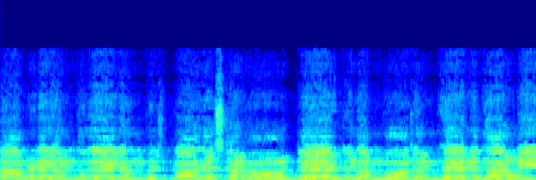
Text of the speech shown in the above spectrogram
नामृडयम् तुदेयम् विष्णोजष्टमाद्यम् भोजम् भे दधामि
